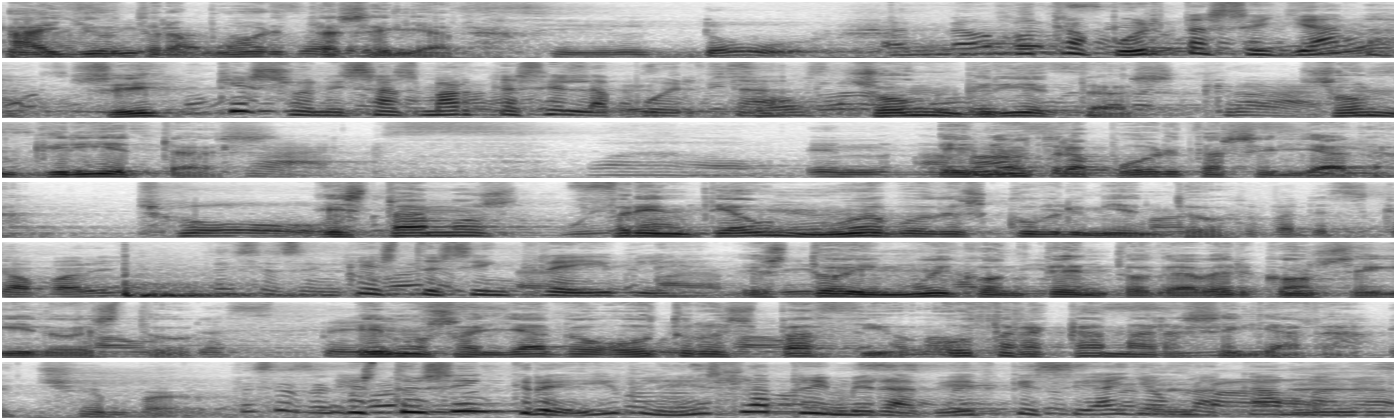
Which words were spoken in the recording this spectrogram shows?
Hay otra puerta sellada. ¿Otra puerta sellada? Sí. ¿Qué son esas marcas en la puerta? Son grietas, son grietas. En otra puerta sellada. Estamos frente a un nuevo descubrimiento. Esto es increíble. Estoy muy contento de haber conseguido esto. Hemos hallado otro espacio, otra cámara sellada. Esto es increíble. Es la primera vez que se halla una cámara.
